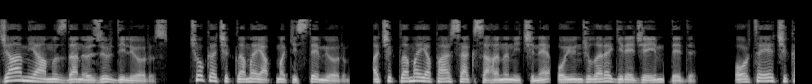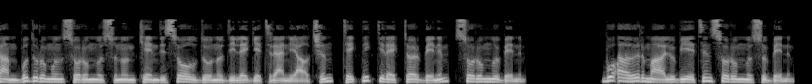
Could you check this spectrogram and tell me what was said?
Camiamızdan özür diliyoruz. Çok açıklama yapmak istemiyorum. Açıklama yaparsak sahanın içine, oyunculara gireceğim, dedi. Ortaya çıkan bu durumun sorumlusunun kendisi olduğunu dile getiren Yalçın, teknik direktör benim, sorumlu benim. Bu ağır mağlubiyetin sorumlusu benim.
